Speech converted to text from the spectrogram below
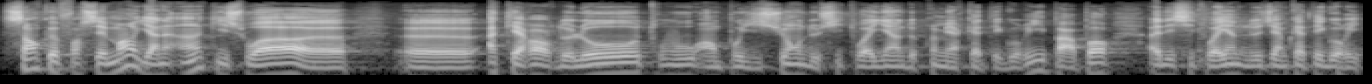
sans que forcément il y en a un qui soit euh, acquéreur de l'autre ou en position de citoyen de première catégorie par rapport à des citoyens de deuxième catégorie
